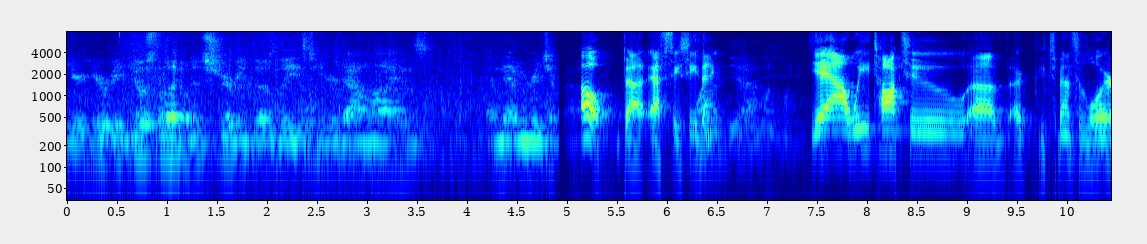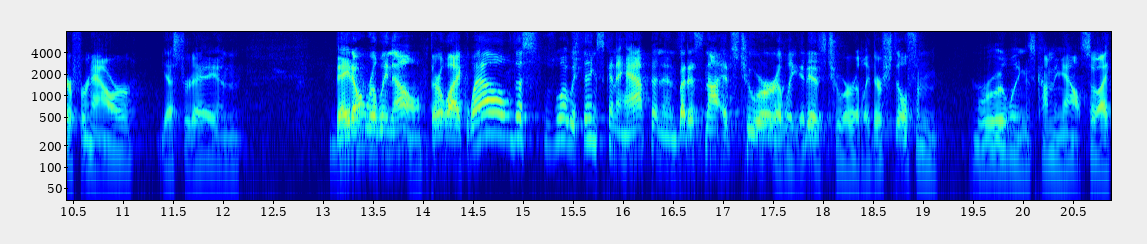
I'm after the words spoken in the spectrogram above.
you're, you're, be- you're still able to distribute those leads to your downlines and them reaching out. oh, the FCC thing. Yeah. Yeah, we talked to uh, an expensive lawyer for an hour yesterday, and they don't really know. They're like, "Well, this is what we think is going to happen," and but it's not. It's too early. It is too early. There's still some rulings coming out, so I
